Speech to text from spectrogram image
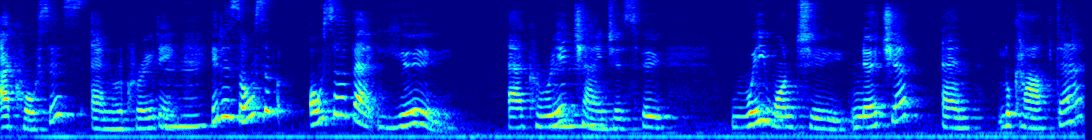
our courses and recruiting. Mm-hmm. It is also also about you our career mm-hmm. changers who we want to nurture and look after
